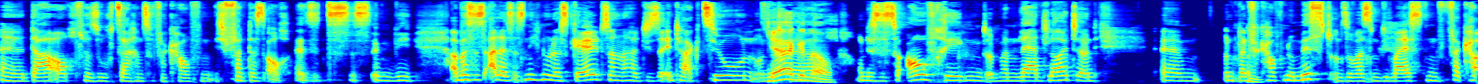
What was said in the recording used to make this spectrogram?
äh, da auch versucht, Sachen zu verkaufen. Ich fand das auch, also das ist irgendwie, aber es ist alles, es ist nicht nur das Geld, sondern halt diese Interaktion und ja, äh, genau. und es ist so aufregend und man lernt Leute und ähm, und man Und- verkauft nur Mist und sowas und die meisten verkau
